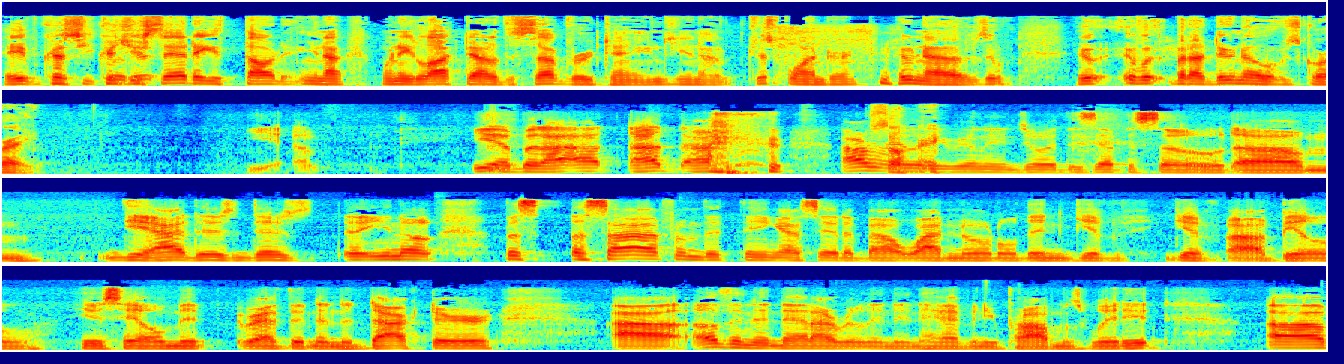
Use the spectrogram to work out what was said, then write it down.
because because you it- said he thought you know when he locked out of the subroutines. You know, just wondering. Who knows? It, it, it was, but I do know it was great. Yeah. yeah, but I I I, I Sorry. really really enjoyed this episode. Um, yeah, there's there's uh, you know, but aside from the thing I said about why Nardole didn't give give uh, Bill his helmet rather than the doctor, uh, other than that, I really didn't have any problems with it. Uh,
